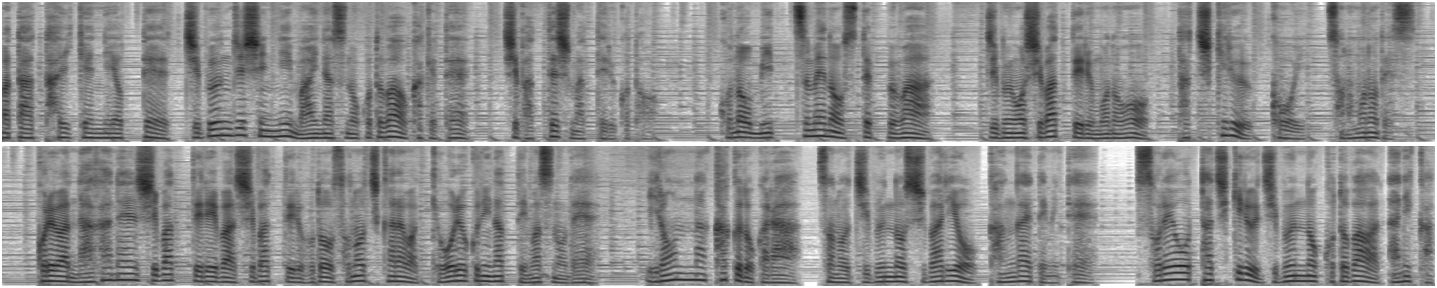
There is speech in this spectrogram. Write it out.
また体験によって自分自身にマイナスの言葉をかけて縛ってしまっていること。この3つ目のステップは自分を縛っているものを断ち切る行為そのものです。これは長年縛っていれば縛っているほどその力は強力になっていますのでいろんな角度からその自分の縛りを考えてみてそれを断ち切る自分の言葉は何か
